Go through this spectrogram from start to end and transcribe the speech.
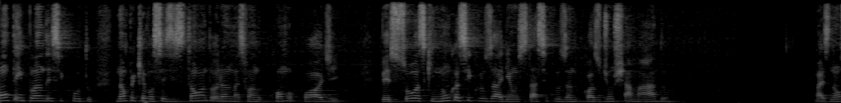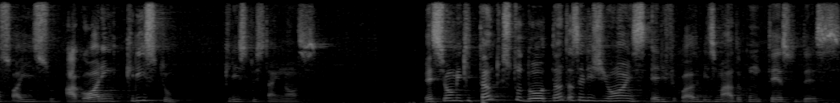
contemplando esse culto, não porque vocês estão adorando, mas falando como pode pessoas que nunca se cruzariam estar se cruzando por causa de um chamado. Mas não só isso, agora em Cristo, Cristo está em nós. Esse homem que tanto estudou tantas religiões, ele ficou abismado com um texto desse.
